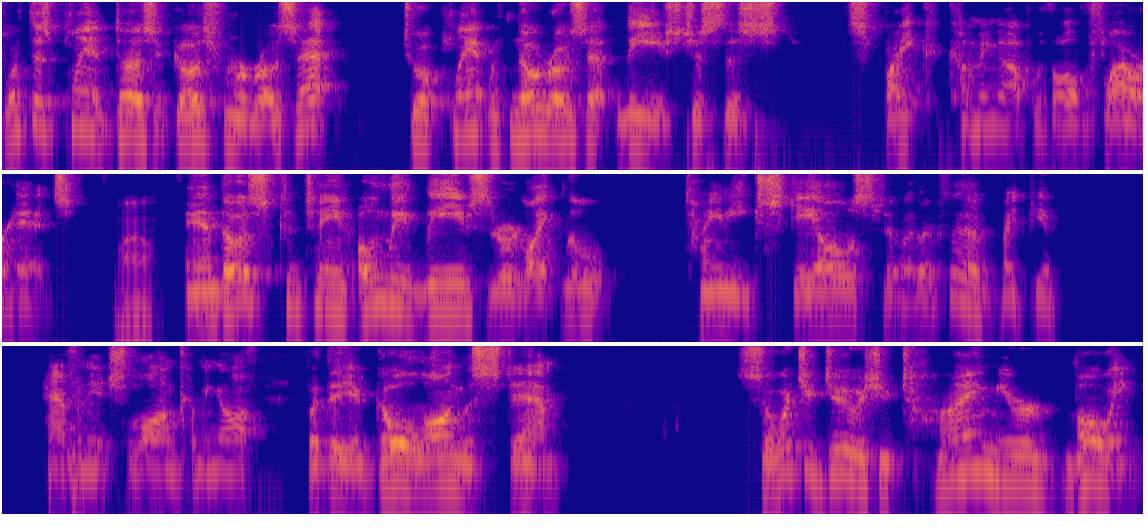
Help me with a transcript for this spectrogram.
what this plant does, it goes from a rosette to a plant with no rosette leaves, just this spike coming up with all the flower heads Wow. and those contain only leaves that are like little tiny scales so uh, might be a half an inch long coming off but they go along the stem so what you do is you time your mowing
